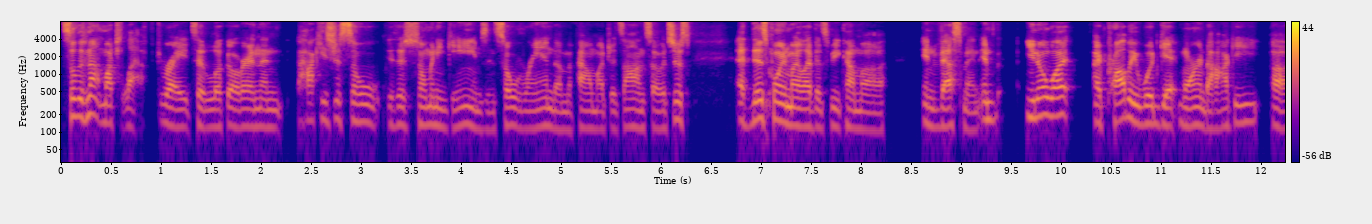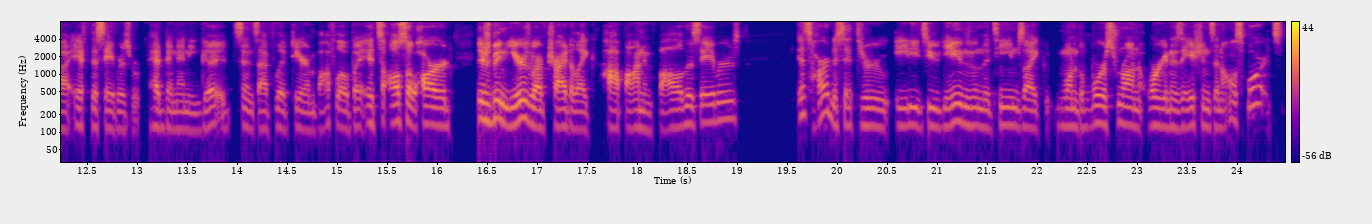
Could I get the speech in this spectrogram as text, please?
So there's not much left, right, to look over and then hockey's just so there's so many games and so random of how much it's on. So it's just at this point in my life it's become a investment. And you know what? I probably would get more into hockey uh, if the Sabres had been any good since I've lived here in Buffalo. But it's also hard. There's been years where I've tried to like hop on and follow the Sabres. It's hard to sit through 82 games when the team's like one of the worst run organizations in all sports.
